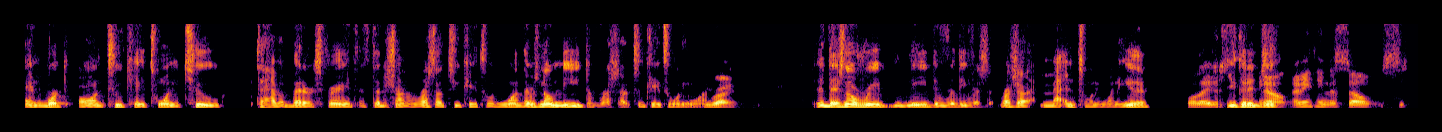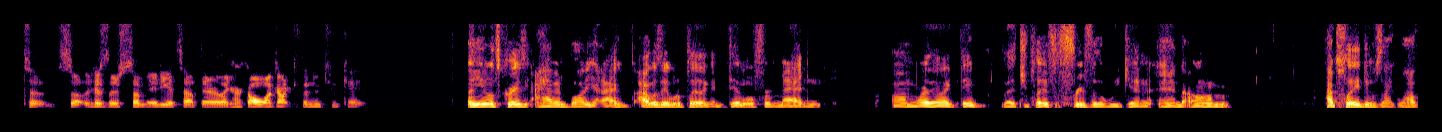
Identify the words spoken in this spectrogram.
and work on 2K22 to have a better experience instead of trying to rush out 2K21. There was no need to rush out 2K21. right. There's no re- need to really rush, rush out Madden 21 either. Well, they just You you could've just- know anything to sell to so because there's some idiots out there like oh I got the new 2K. And you know what's crazy? I haven't bought it yet. I I was able to play like a demo for Madden, um, where they like they let you play for free for the weekend, and um, I played. It was like wow,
